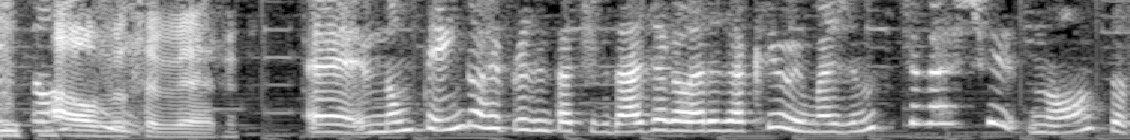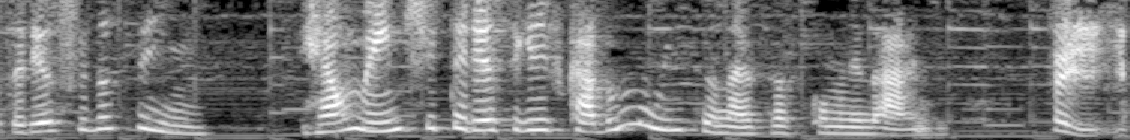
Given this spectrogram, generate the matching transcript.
Então, Alvo assim, Severo. É, não tendo a representatividade, a galera já criou. Imagina se tivesse. Nossa, teria sido assim. Realmente teria significado muito, né, para as comunidades. É, e,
